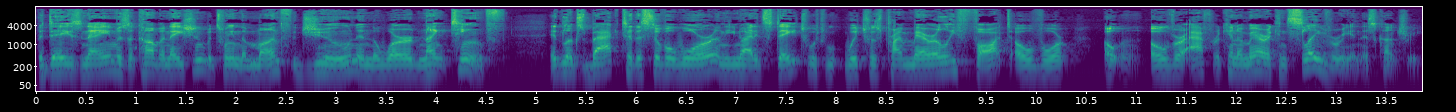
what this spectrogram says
The day's name is a combination between the month June and the word 19th. It looks back to the Civil War in the United States, which, which was primarily fought over, over African American slavery in this country.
